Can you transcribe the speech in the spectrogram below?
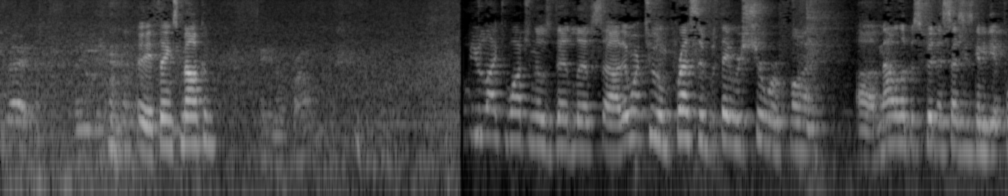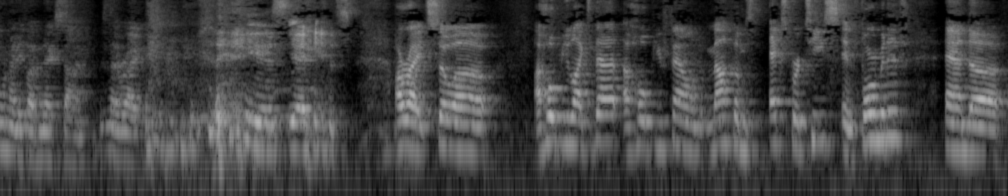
Keep at it. Hey, thanks, Malcolm. Hey, no problem. Hope you liked watching those deadlifts. Uh, they weren't too impressive, but they were sure were fun. Uh, Mount Olympus Fitness says he's going to get 495 next time. Isn't that right? he is. Yeah, he is. All right. So uh, I hope you liked that. I hope you found Malcolm's expertise informative, and uh,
